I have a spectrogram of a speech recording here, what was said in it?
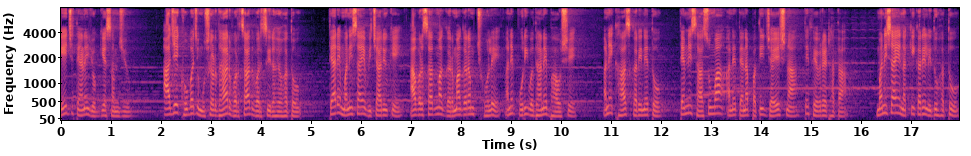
એ જ તેણે યોગ્ય સમજ્યું. આજે ખૂબ જ મુશળધાર વરસાદ વરસી રહ્યો હતો. ત્યારે મનીષાએ વિચાર્યું કે આ વરસાદમાં ગરમાગરમ છોલે અને પૂરી બધાને ભાવશે અને ખાસ કરીને તો તેમની સાસુમાં અને તેના પતિ જયેશના તે ફેવરેટ હતા. મનીષાએ નક્કી કરી લીધું હતું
